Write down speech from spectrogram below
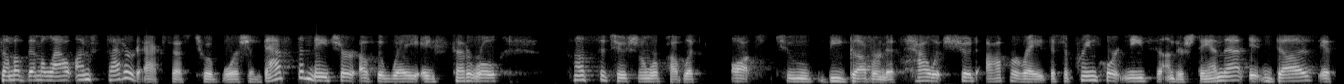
Some of them allow unfettered access to abortion. That's the nature of the way a federal constitutional republic ought to be governed. It's how it should operate. The Supreme Court needs to understand that. It does. It's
